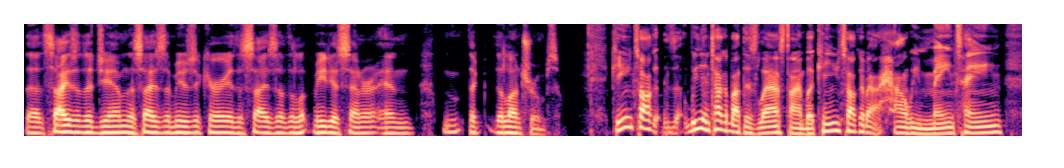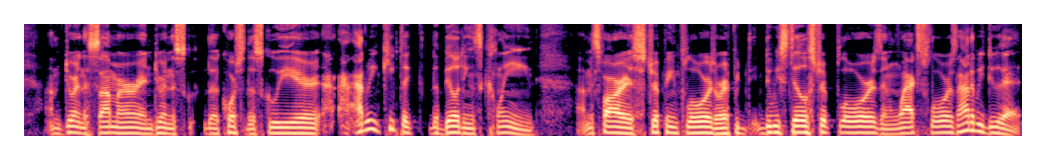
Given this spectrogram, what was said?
the size of the gym the size of the music area the size of the media center and the, the lunchrooms can you talk? We didn't talk about this last time, but can you talk about how we maintain um, during the summer and during the, the course of the school year? How do we keep the, the buildings clean um, as far as stripping floors, or if we, do we still strip floors and wax floors? How do we do that?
